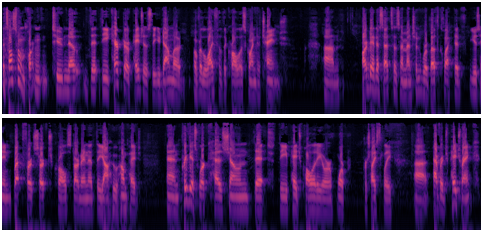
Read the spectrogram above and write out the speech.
It's also important to note that the character of pages that you download over the life of the crawl is going to change. Um, our data sets, as I mentioned, were both collected using breadth first search crawls starting at the Yahoo homepage. And previous work has shown that the page quality, or more precisely, uh, average page rank,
